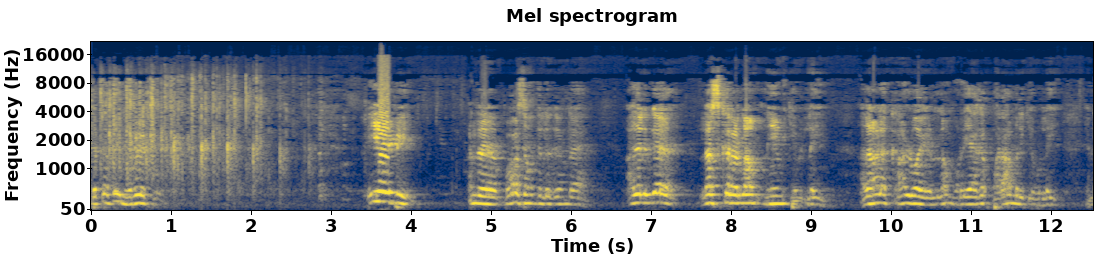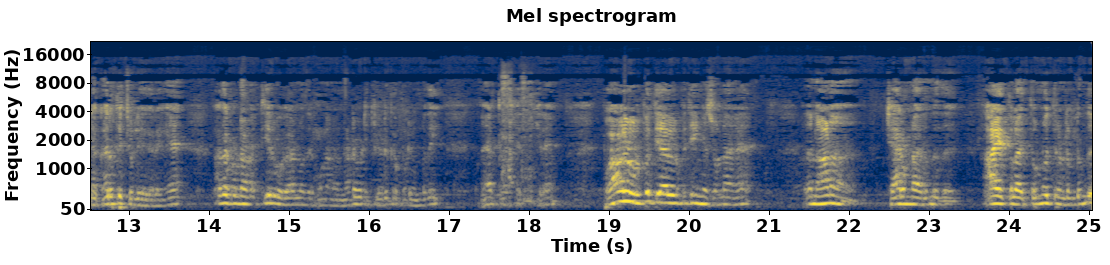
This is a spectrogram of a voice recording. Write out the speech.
திட்டத்தை நிறைவேற்றுவோம். டிஐபி அந்த பாசனத்தில் இருக்கின்ற அதில் இருக்க லஸ்கர் எல்லாம் நியமிக்கவில்லை. அதனால கால்வாய்கள் எல்லாம் முறையாக பராமரிக்கவில்லை என்ற கருத்தை சொல்லியிருக்கிறீங்க. அதற்குண்டான தீர்வு காணுவதற்குண்டான நடவடிக்கை எடுக்கப்படும் என்பதை நேரத்தில் தெரிவிக்கிறேன். பால் உற்பத்தியாளர்கள் பற்றி இங்கே சொன்னாங்க. அது நானும் சேர்மனாக இருந்தது. ஆயிரத்தி தொள்ளாயிரத்தி தொண்ணூற்றி ரெண்டுலேருந்து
